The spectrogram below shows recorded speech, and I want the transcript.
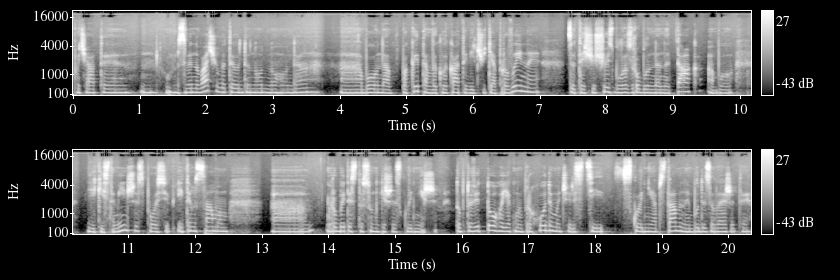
почати звинувачувати один одного, да? або навпаки там викликати відчуття провини за те, що щось було зроблено не так, або в якийсь там інший спосіб, і тим самим. а, Робити стосунки ще складнішими. Тобто від того, як ми проходимо через ці складні обставини, буде залежати,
